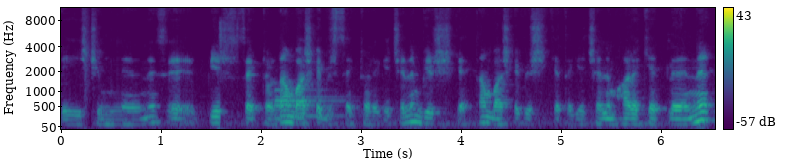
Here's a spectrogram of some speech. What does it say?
değişimlerini e, bir sektörden başka bir sektöre geçelim, bir şirketten başka bir şirkete geçelim hareketlerini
